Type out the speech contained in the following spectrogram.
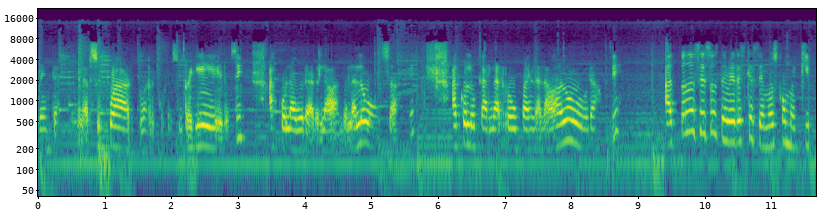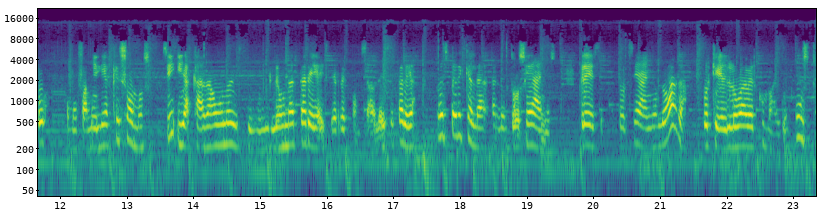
frente a arreglar su cuarto, a recoger su reguero, ¿sí? a colaborar lavando la losa, a colocar la ropa en la lavadora, ¿sí? a todos esos deberes que hacemos como equipo, como familia que somos, ¿sí? y a cada uno distribuirle una tarea y ser responsable de esa tarea, no espere que a, los 12 años, 13, 14 años lo haga, porque él lo va a ver como algo injusto.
